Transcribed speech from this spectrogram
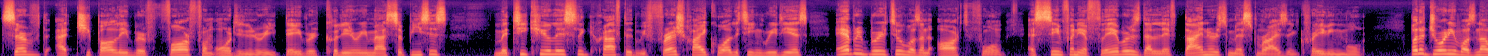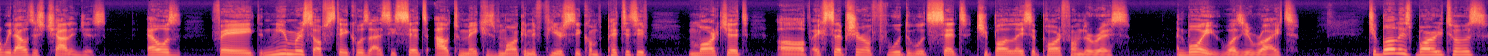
served at Chipotle were far from ordinary. They were culinary masterpieces, meticulously crafted with fresh, high quality ingredients. Every burrito was an art form, a symphony of flavors that left diners mesmerized and craving more. But the journey was not without its challenges. Ells faced numerous obstacles as he set out to make his mark in the fiercely competitive market of exceptional food would set Chipotle's apart from the rest. And boy, was he right. Chipotle's burritos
